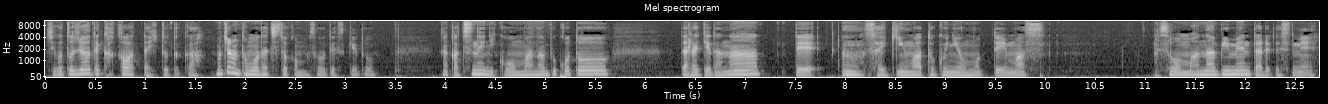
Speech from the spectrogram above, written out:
仕事上で関わった人とかもちろん友達とかもそうですけどなんか常にこう学ぶことだらけだなって、うん、最近は特に思っています。そう学びメンタルですね。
